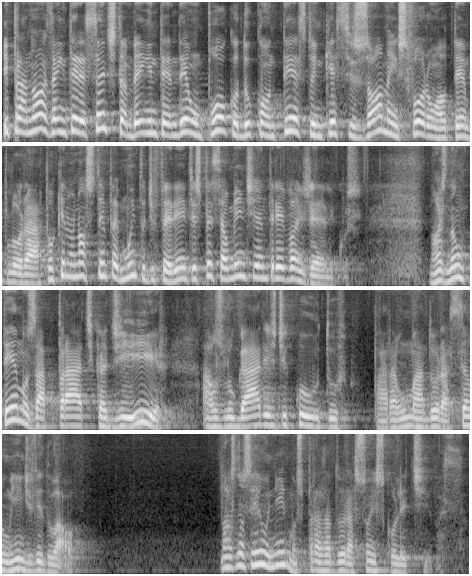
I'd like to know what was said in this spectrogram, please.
E para nós é interessante também entender um pouco do contexto em que esses homens foram ao templo orar, porque no nosso tempo é muito diferente, especialmente entre evangélicos. Nós não temos a prática de ir aos lugares de culto para uma adoração individual. Nós nos reunimos para as adorações coletivas.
